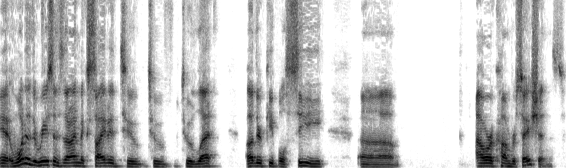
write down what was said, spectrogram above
Mm. One of the reasons that I'm excited to to to let other people see uh, our conversations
